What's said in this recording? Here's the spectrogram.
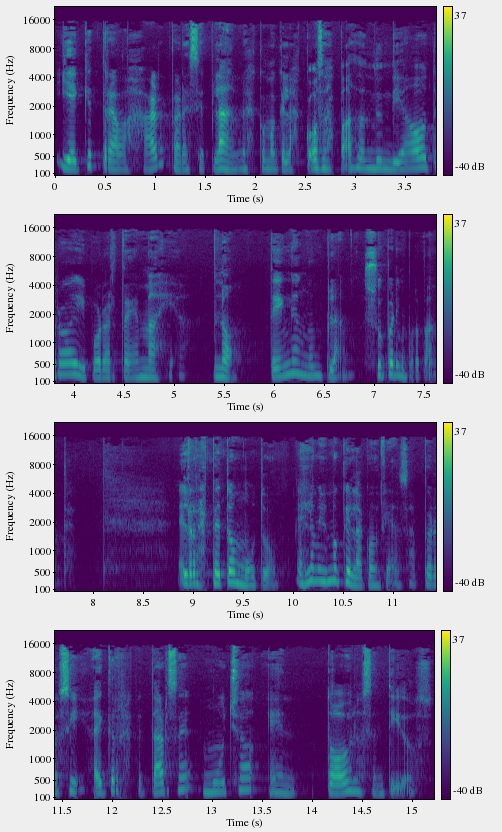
y hay que trabajar para ese plan. No es como que las cosas pasan de un día a otro y por arte de magia. No, tengan un plan, súper importante. El respeto mutuo es lo mismo que la confianza, pero sí, hay que respetarse mucho en todos los sentidos.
